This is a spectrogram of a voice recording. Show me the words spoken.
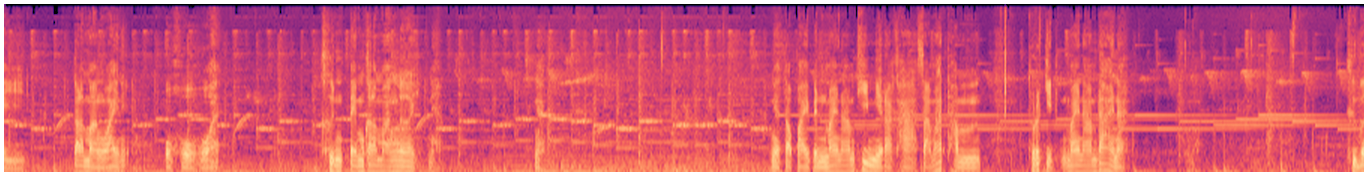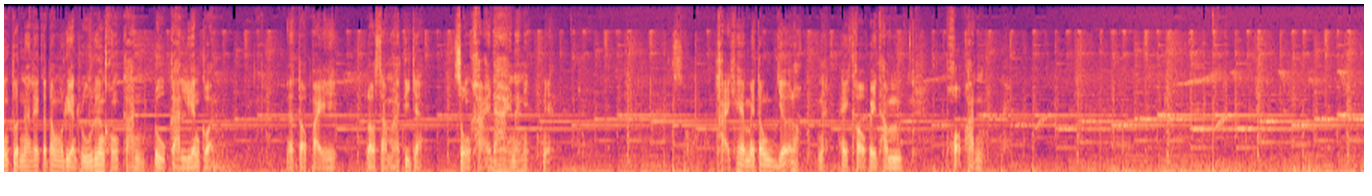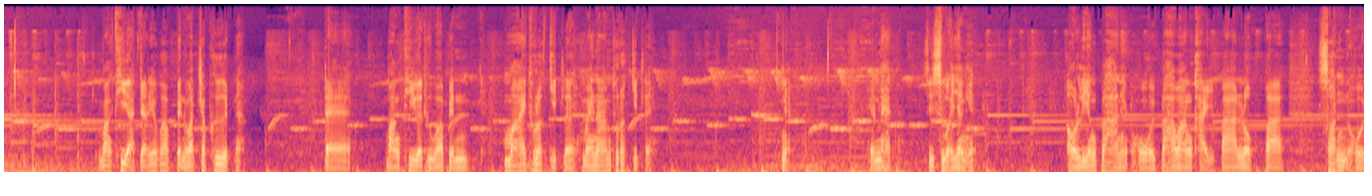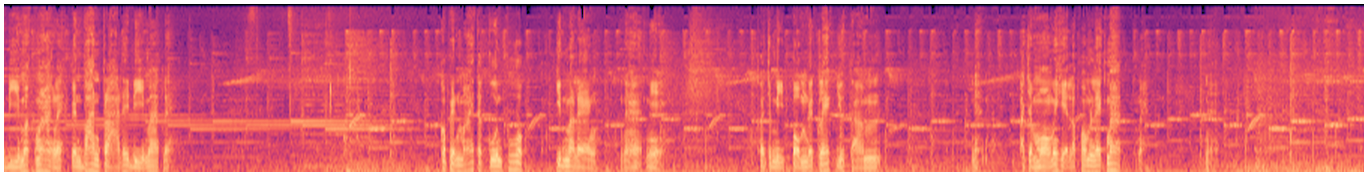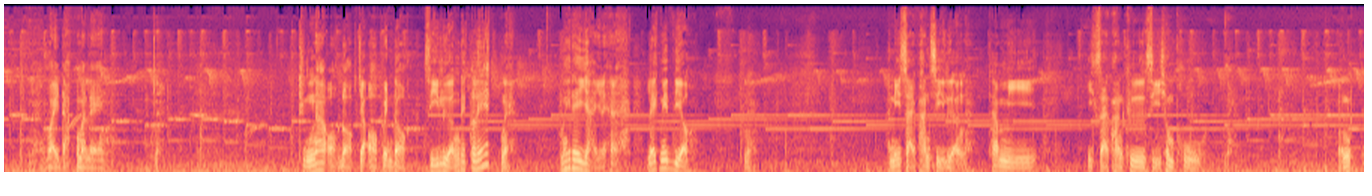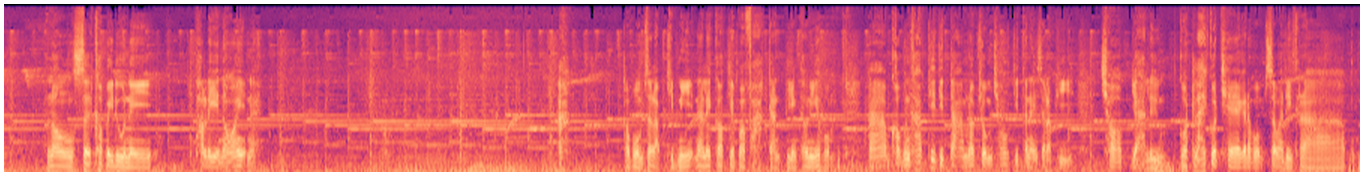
กระมังไว้นี่โอ้โหฮะขึ้นเต็มกระมังเลยเนี่ยเนี่ย เนี่ยต่อไปเป็นไม้น้ำที่มีราคาสามารถทำธุรกิจไม้น้ำได้นะ คือเบื้องต้นนะเล็กก็ต้องเรียนรู้เรื่องของการปลูกการเลี้ยงก่อน แล้วต่อไปเราสามารถที่จะส่งขายได้นะเนี่ยเนี่ยขายแค่ไม่ต้องเยอะหรอกนะให้เขาไปทำเพาะพันธุ์นะบางที่อาจจะเรียกว่าเป็นวัชพืชนะ แต่บางที่ก็ถือว่าเป็นไม้ธุรกิจเลย ไม้น้ำธุรกิจเลยเนี่ยเห็นไหมสีสวยอย่างเงี้ยเอาเลี้ยงปลาเนี่ยโอ้โหปลาวางไข่ปลาหลบปลาซ่อนโอ้โหดีมากๆเลย เป็นบ้านปลาได้ดีมากเลย ก็เป็นไม้ตระกูลพวกกินแมลงนะฮะนี่ก็จะมีปมเล็กๆอยู่ตามเนี่ยอาจจะมองไม่เห็นแล้วเพราะมันเล็กมากนะ นะไว้ดักแมลงนะถึงหน้าออกดอกจะออกเป็นดอกสีเหลืองเล็กๆนะไม่ได้ใหญ่เลยฮะเล็กนิดเดียวนะอันนี้สายพันธุ์สีเหลืองนะถ้ามีอีกสายพันธุ์คือสีชมพูนะงั้นลองเซิร์ชเข้าไปดูในทะเลน้อยนะ ครับผมสำหรับคลิปนี้นาเล็กก็เก็บมาฝากกันเพียงเท่านี้ครับผมครับขอบคุณครับที่ติดตามรับชมช่องจิตนายสารพี ชอบอย่าลืมกดไลค์กดแชร์กันนะผม สวัสดีครับ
